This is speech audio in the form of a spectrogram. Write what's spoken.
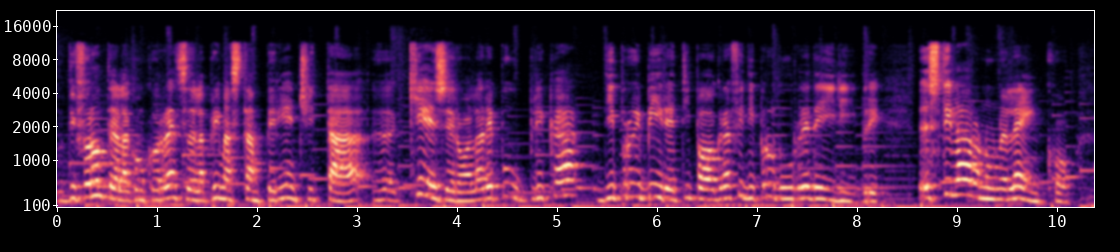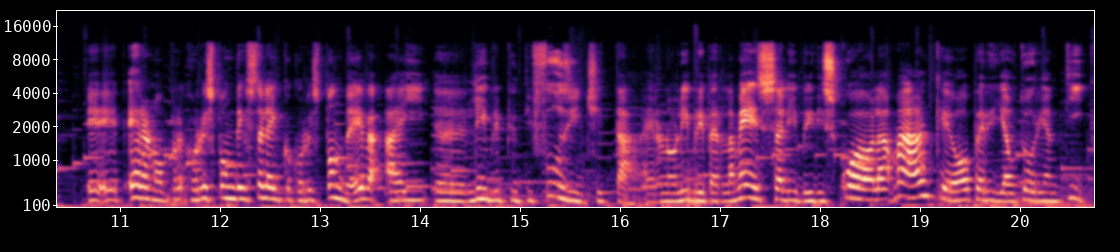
di fronte alla concorrenza della prima stamperia in città, eh, chiesero alla Repubblica di proibire ai tipografi di produrre dei libri. Eh, stilarono un elenco. Erano, questo elenco corrispondeva ai eh, libri più diffusi in città. Erano libri per la messa, libri di scuola, ma anche opere di autori antichi,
